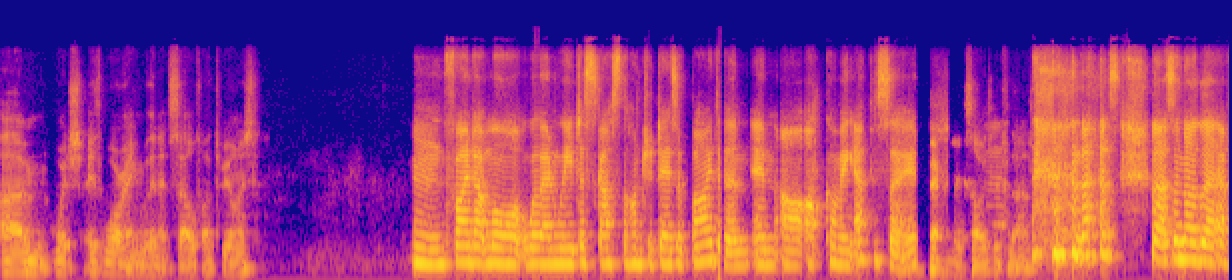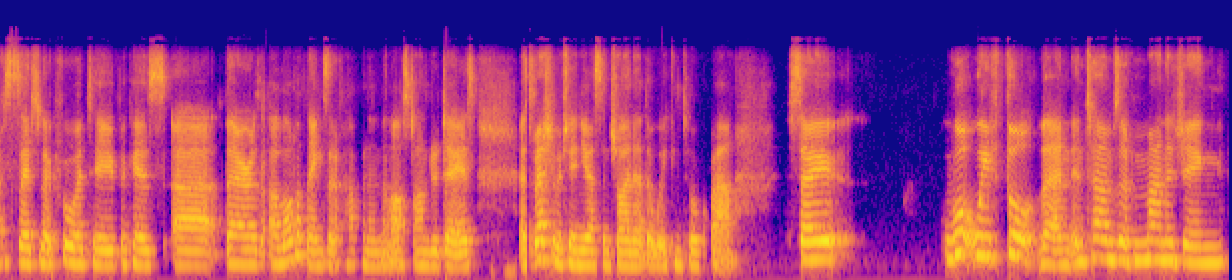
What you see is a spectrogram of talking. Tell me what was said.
um, which is worrying within itself, uh, to be honest. Mm, find out more when we discuss the 100 Days of Biden in our upcoming episode. Very excited for that. that's, that's another episode to look forward to because uh, there's a lot of things that have happened in the last 100 days, especially between US and China, that we can talk about. So, what we've thought then in terms of managing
